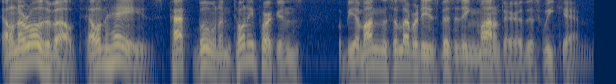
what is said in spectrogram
Eleanor Roosevelt, Helen Hayes, Pat Boone, and Tony Perkins will be among the celebrities visiting Monitor this weekend.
